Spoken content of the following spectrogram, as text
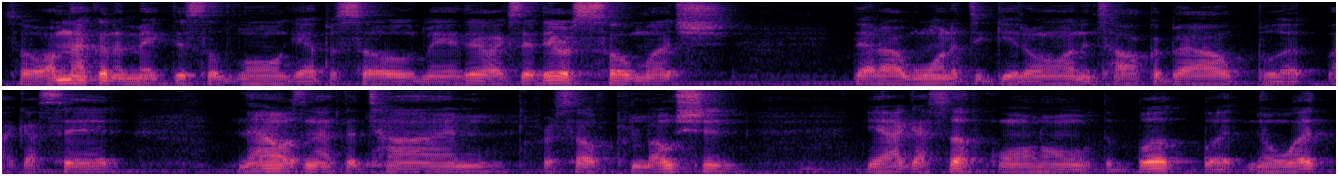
So I'm not gonna make this a long episode, man. There, like I said, there was so much that I wanted to get on and talk about, but like I said, now is not the time for self promotion yeah, I got stuff going on with the book, but you know what?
